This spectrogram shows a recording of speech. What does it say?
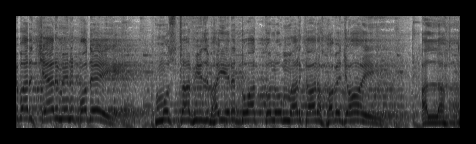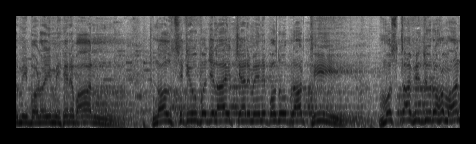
এবার চেয়ারম্যান পদে মুস্তাফিজ ভাইয়ের দোয়াত কলম মার্কার হবে জয়। আল্লাহ, তুমি বড়ই মেহেরবান। নলসিটি উপজেলায় চেয়ারম্যান পদ প্রার্থী মুস্তাফিজুর রহমান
